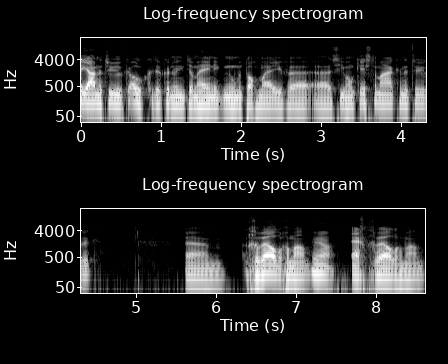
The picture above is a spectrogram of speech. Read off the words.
ja, natuurlijk ook, daar kunnen we niet omheen. Ik noem het toch maar even eh, Simon Kistenmaker natuurlijk. Ehm, geweldige man. Ja. Echt een geweldige man.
